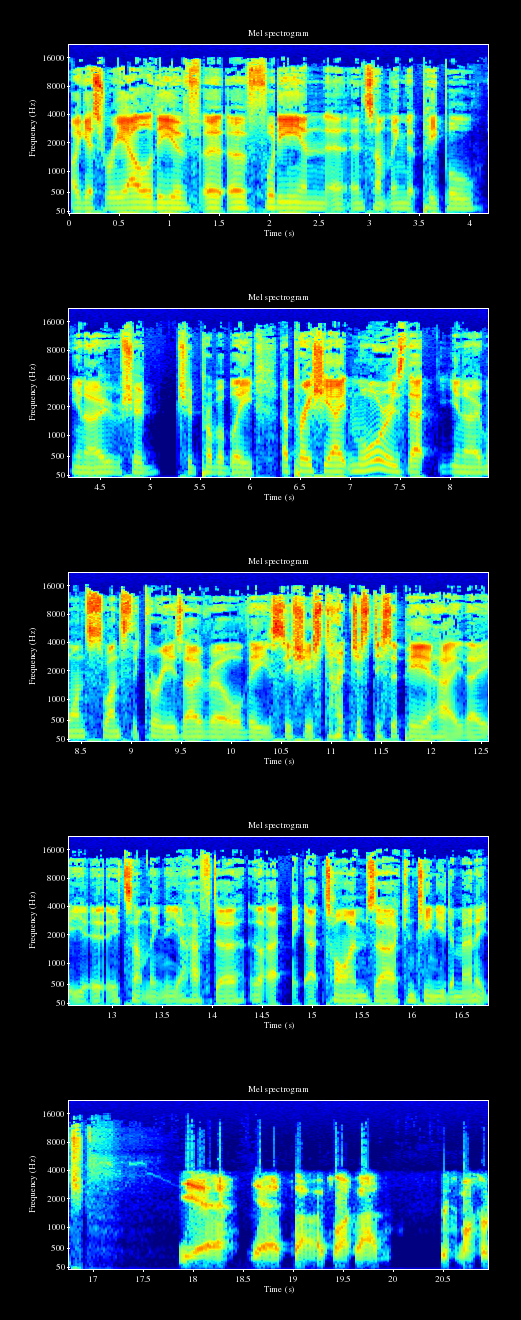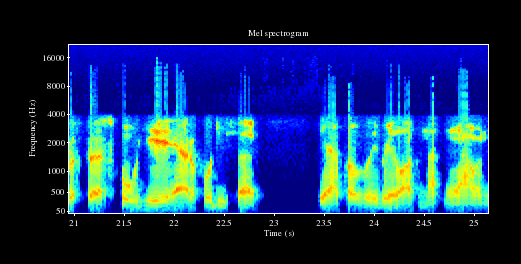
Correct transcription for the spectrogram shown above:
I guess, reality of uh, of footy and and something that people you know should should probably appreciate more is that you know once once the career's over, all these issues don't just disappear. Hey, they it's something that you have to uh, at times uh, continue to manage. Yeah, yeah, it's uh, it's like that. This is my sort of first full year out of footy, so yeah, probably realising that now and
